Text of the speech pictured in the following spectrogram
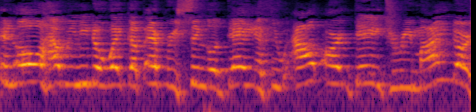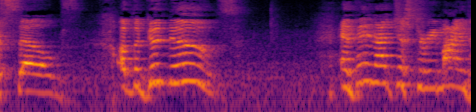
And oh, how we need to wake up every single day and throughout our day to remind ourselves of the good news. And then not just to remind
